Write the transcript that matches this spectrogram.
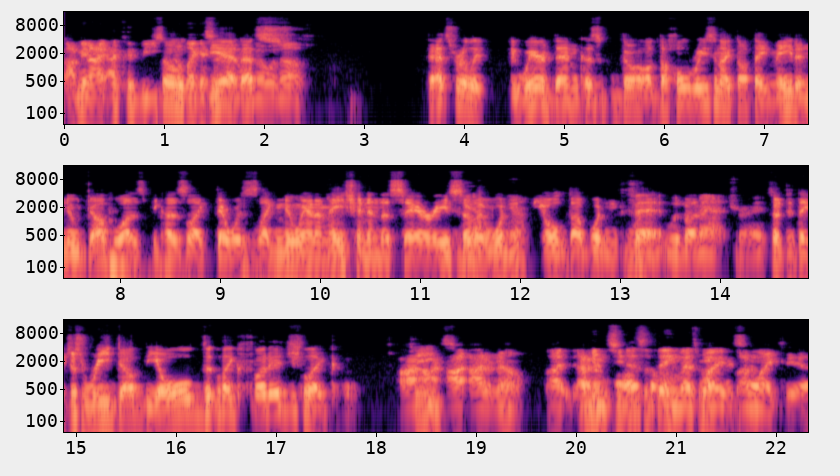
I mean I, I could be So, you know, like I said yeah, I don't that's- know enough. that's really weird then, because the the whole reason I thought they made a new dub was because like there was like new animation in the series, so Yeah, it wouldn't yeah. the old dub wouldn't fit. Wouldn't, wouldn't but match, right? so did they just redub the old like footage? Like I, I, I don't know. I, I, I mean, see, that's the thing. That's why I'm like, yeah.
